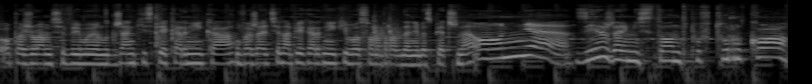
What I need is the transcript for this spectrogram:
oparzyłam się wyjmując grzanki z piekarnika. Uważajcie na piekarniki, bo są naprawdę niebezpieczne. O nie! Zjeżdżaj mi stąd, powtórko!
